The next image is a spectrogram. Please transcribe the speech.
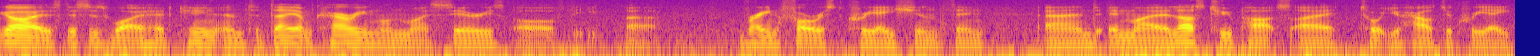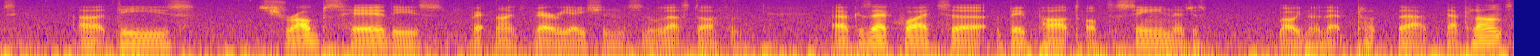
guys, this is Wirehead King and today I'm carrying on my series of the uh, rainforest creation thing. And in my last two parts I taught you how to create uh, these shrubs here, these nice variations and all that stuff. Because uh, they're quite uh, a big part of the scene, they're just, well you know, they're, they're, they're plants.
